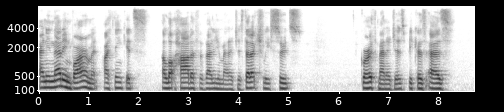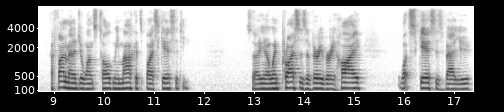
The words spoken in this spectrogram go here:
And in that environment, I think it's a lot harder for value managers. That actually suits growth managers because, as a fund manager once told me, markets buy scarcity. So, you know, when prices are very, very high, what's scarce is value.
